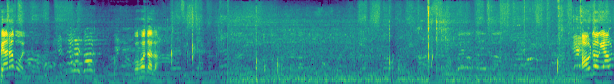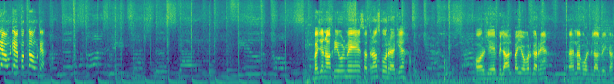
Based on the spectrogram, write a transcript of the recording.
प्यारा बॉल। बहुत आला। आउट हो गया आउट है आउट है, पक्का आउट है। भजन आखिरी ओवर में सत्रह स्कोर रह गया। और ये बिलाल भाई ओवर कर रहे हैं, पहला बॉल बिलाल भाई का।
